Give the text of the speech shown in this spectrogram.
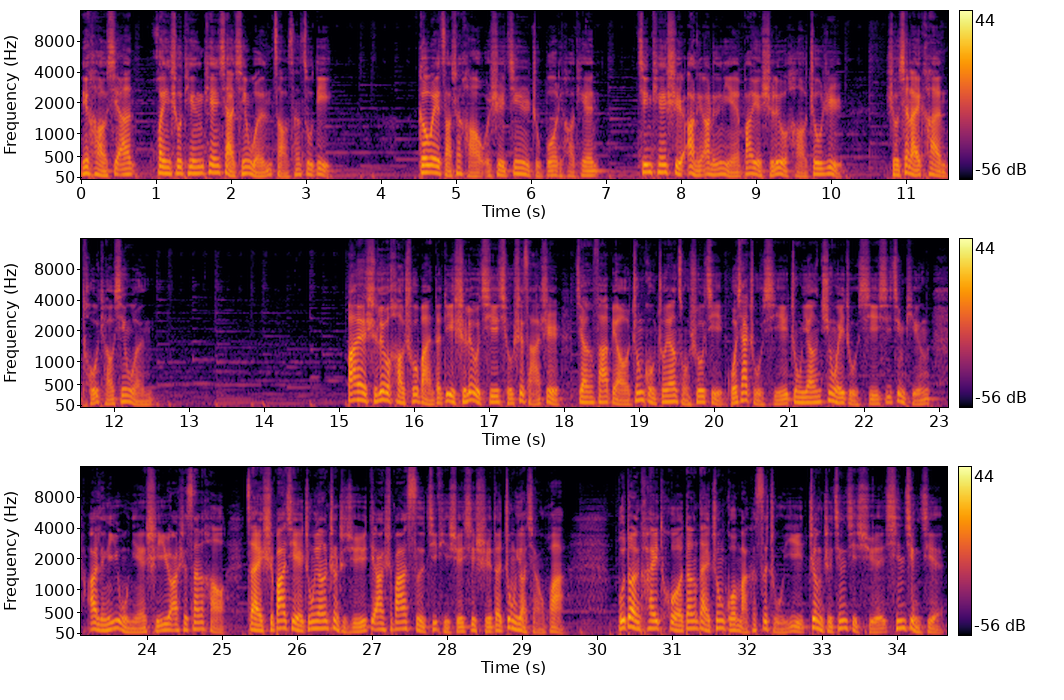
你好，西安，欢迎收听《天下新闻早餐速递》。各位早上好，我是今日主播李昊天。今天是二零二零年八月十六号，周日。首先来看头条新闻。八月十六号出版的第十六期《求是》杂志将发表中共中央总书记、国家主席、中央军委主席习近平二零一五年十一月二十三号在十八届中央政治局第二十八次集体学习时的重要讲话。不断开拓当代中国马克思主义政治经济学新境界。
